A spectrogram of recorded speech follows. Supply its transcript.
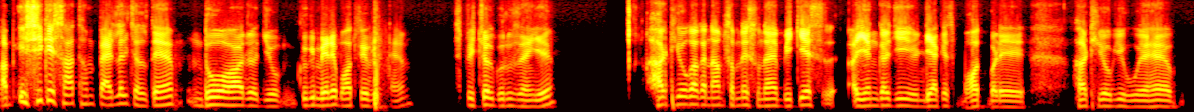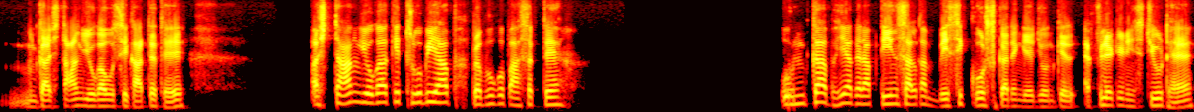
अब इसी के साथ हम पैदल चलते हैं, दो और जो क्योंकि मेरे बहुत फेवरेट हैं, स्पिरिचुअल गुरुज़ हैं ये। हठ योगा का नाम सबने सुना है, बीकेएस अयंगर जी इंडिया के बहुत बड़े हठ योगी हुए हैं। उनका अष्टांग योगा वो सिखाते थे। अष्टांग योगा के थ्रू भी आप प्रभु को पा सकते हैं। उनका भैया अगर आप तीन साल का बेसिक कोर्स करेंगे, जो उनके एफिलेटेड इंस्टीट्यूट है,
